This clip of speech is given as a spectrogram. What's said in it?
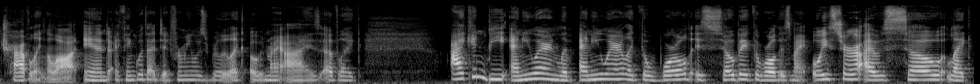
traveling a lot. And I think what that did for me was really like open my eyes of like, I can be anywhere and live anywhere. Like the world is so big. The world is my oyster. I was so like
